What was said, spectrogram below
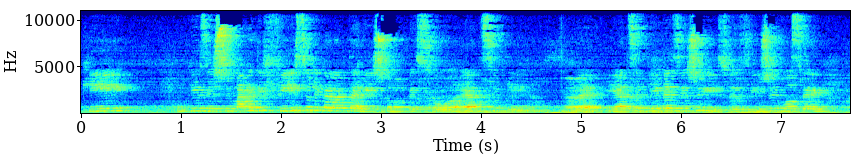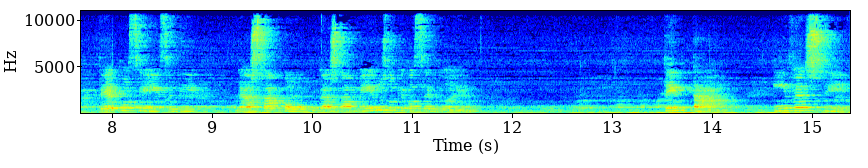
que o que existe mais difícil de característica numa pessoa é a disciplina. É. Né? E a disciplina exige isso, exige você ter consciência de gastar pouco, gastar menos do que você ganha, tentar investir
